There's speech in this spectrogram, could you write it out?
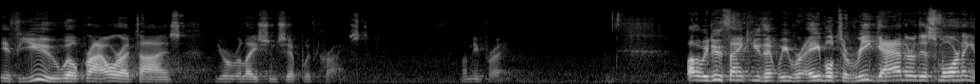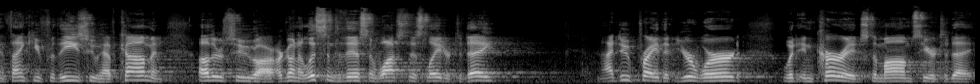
if you will prioritize your relationship with Christ. Let me pray. Father, we do thank you that we were able to regather this morning, and thank you for these who have come and others who are, are going to listen to this and watch this later today. And I do pray that your word would encourage the moms here today.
